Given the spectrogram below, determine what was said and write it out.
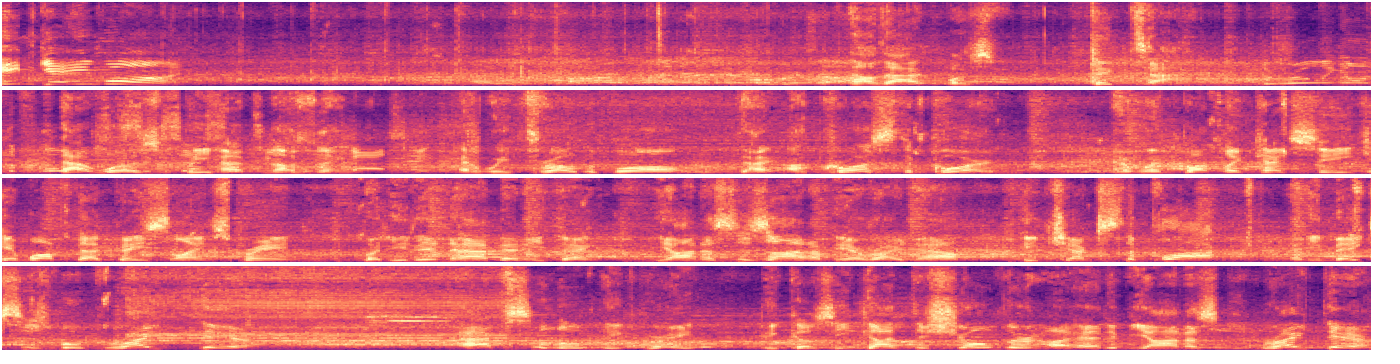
in game one. Now that was big time. That was, we have nothing, and we throw the ball across the court, and when Butler catches it, he came off that baseline screen, but he didn't have anything. Giannis is on him here right now. He checks the clock, and he makes his move right there. Absolutely great, because he got the shoulder ahead of Giannis right there,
